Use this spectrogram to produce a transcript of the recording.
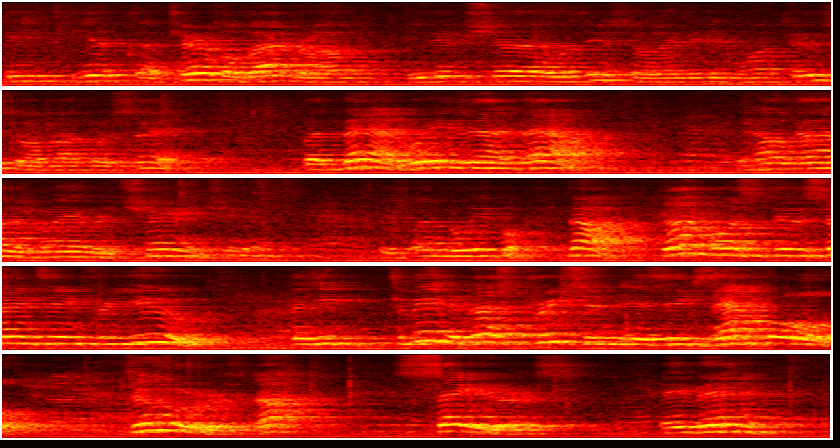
he, he had a terrible background. He didn't share that with you, so maybe he didn't want to, so I'm not going to say it. But man, where he's at now, and how God has been able to change him, is unbelievable. Now, God wants to do the same thing for you. But he, to me, the best preaching is example doers, not sayers. Amen.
